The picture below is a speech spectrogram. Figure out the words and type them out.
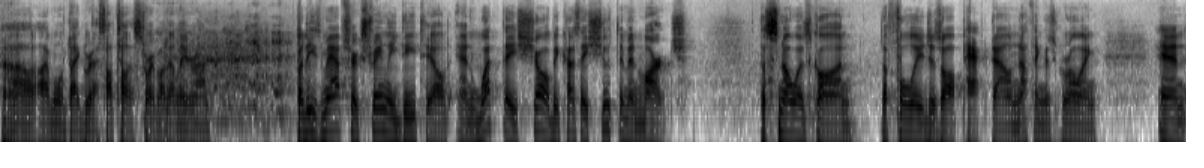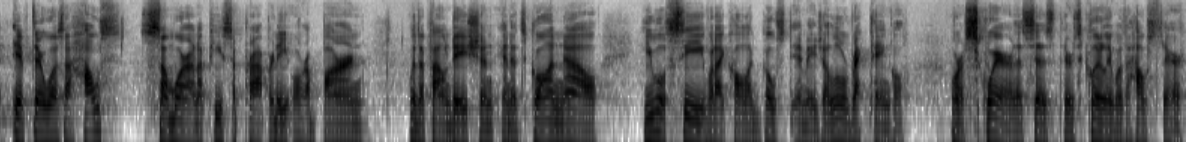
I won't digress. I'll tell a story about that later on. But these maps are extremely detailed, and what they show, because they shoot them in March, the snow is gone, the foliage is all packed down, nothing is growing. And if there was a house somewhere on a piece of property or a barn with a foundation and it's gone now, you will see what I call a ghost image, a little rectangle or a square that says there's clearly was a house there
